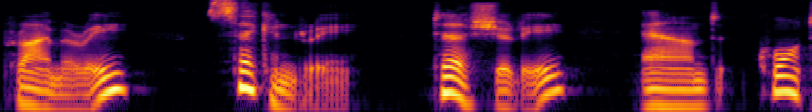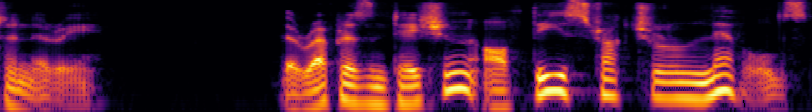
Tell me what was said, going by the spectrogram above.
primary, secondary, tertiary, and quaternary. The representation of these structural levels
